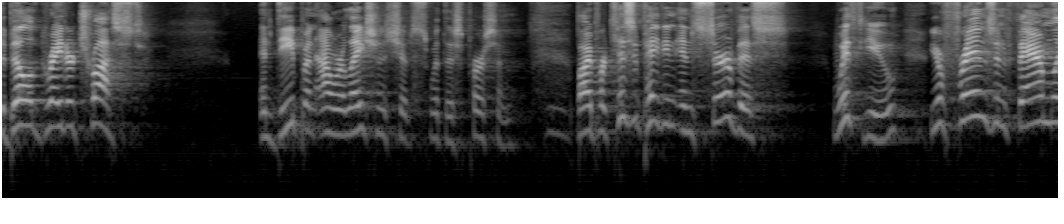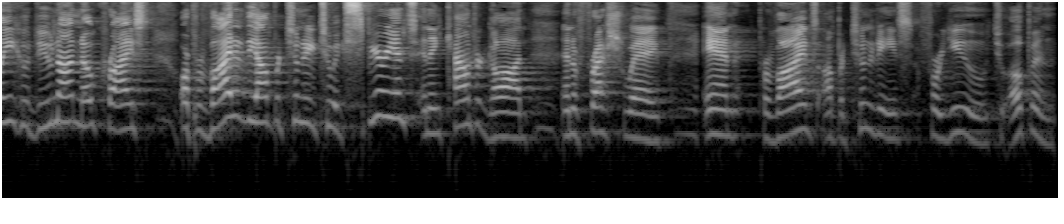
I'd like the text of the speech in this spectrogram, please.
to build greater trust, and deepen our relationships with this person by participating in service with you, your friends and family who do not know Christ are provided the opportunity to experience and encounter God in a fresh way and provides opportunities for you to open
